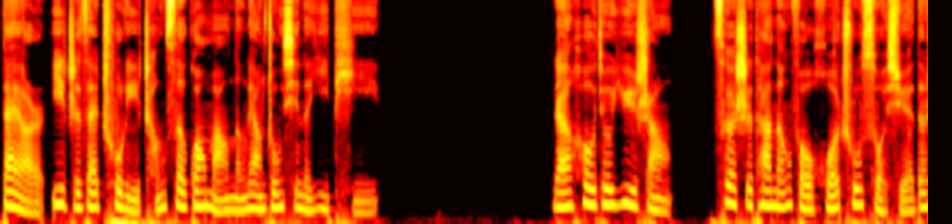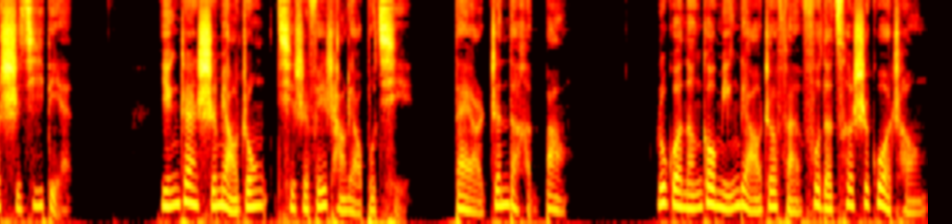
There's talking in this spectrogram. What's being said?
戴尔一直在处理橙色光芒能量中心的议题，然后就遇上测试他能否活出所学的时机点。迎战十秒钟其实非常了不起，戴尔真的很棒。如果能够明了这反复的测试过程，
